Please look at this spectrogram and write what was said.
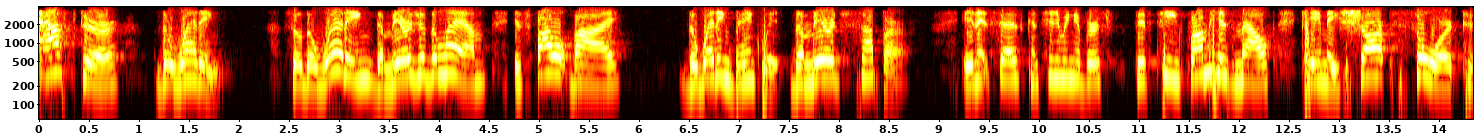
after the wedding. So the wedding, the marriage of the Lamb, is followed by the wedding banquet, the marriage supper. And it says, continuing in verse 15, from his mouth came a sharp sword to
